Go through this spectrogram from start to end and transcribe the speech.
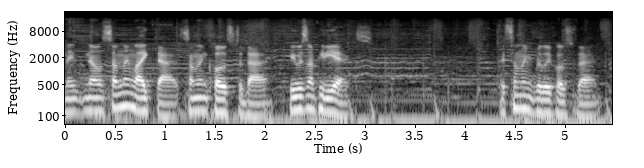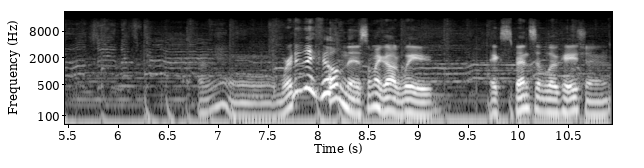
Junso? No, something like that. Something close to that. He was on PDX. It's something really close to that. Oh, where did they film this? Oh my god, wait. Expensive location.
